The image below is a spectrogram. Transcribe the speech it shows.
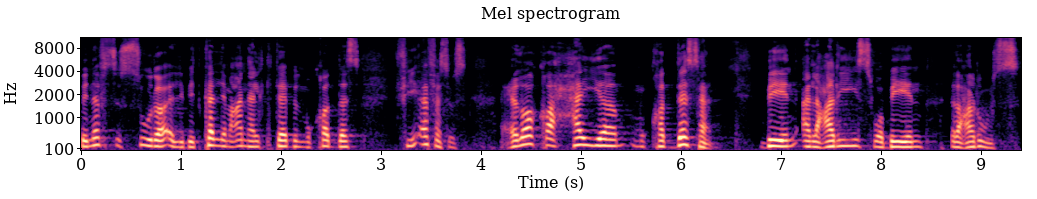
بنفس الصورة اللي بيتكلم عنها الكتاب المقدس في أفسس. علاقة حية مقدسة بين العريس وبين العروس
